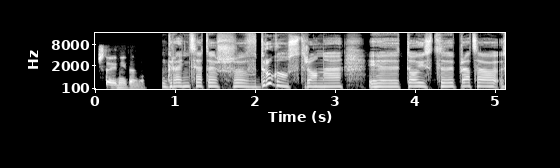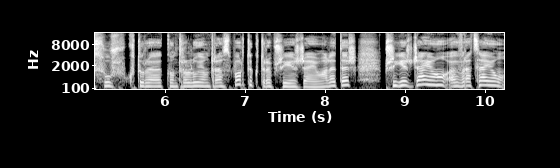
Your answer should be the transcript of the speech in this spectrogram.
cztery dni temu. Granica też w drugą stronę y, to jest praca służb, które kontrolują transporty, które przyjeżdżają, ale też przyjeżdżają, wracają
